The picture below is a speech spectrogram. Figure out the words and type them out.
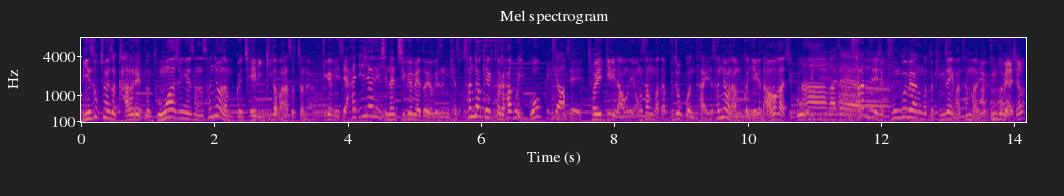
민속촌에서 가을에 했던 동화 중에서는 선녀와 나무꾼이 제일 인기가 많았었잖아요. 지금 이제 한 1년이 지난 지금에도 여기서는 계속 선녀 캐릭터를 하고 있고 그쵸 이제 저희끼리 나오는 영상마다 무조건 다 이제 선녀와 나무꾼 얘기가 나와가지고 아, 이제 맞아요. 사람들이 이제 궁금해하는 것도 굉장히 많단 말이에요. 아, 궁금해하셔?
